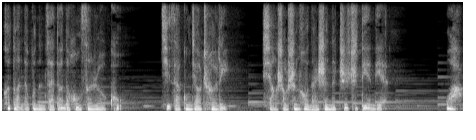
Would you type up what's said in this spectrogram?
和短的不能再短的红色热裤，挤在公交车里，享受身后男生的指指点点。哇，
